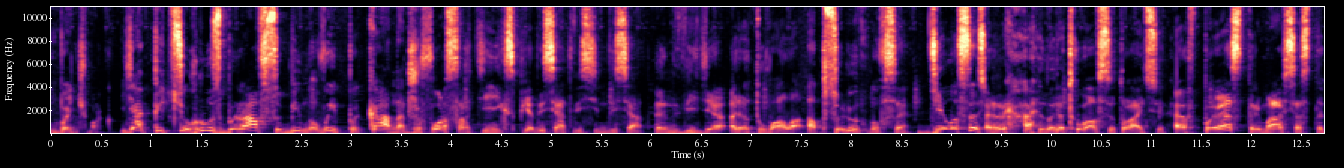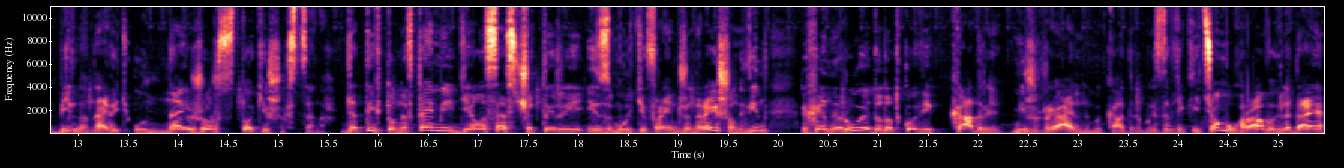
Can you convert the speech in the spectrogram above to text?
бенчмарк. Я під цю гру збирав собі новий ПК на GeForce RTX 5080. Nvidia рятувала абсолютно все. DLSS реально рятував ситуацію. FPS тримався стабільно навіть у найжорстокіших сценах. Для тих, хто не в темі, DLSS 4 із Multiframe Generation він генерує додаткові кадри між реальними кадрами. Завдяки цьому гра виглядає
